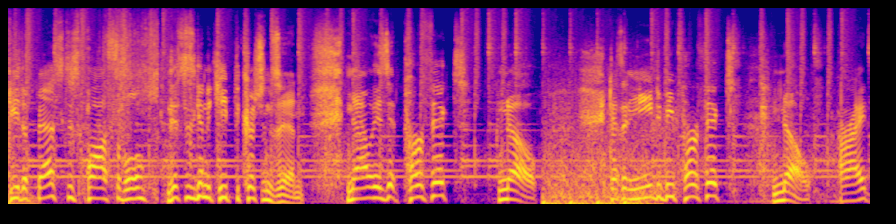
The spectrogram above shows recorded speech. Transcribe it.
be the best as possible. This is gonna keep the cushions in. Now, is it perfect? No. Does it need to be perfect? No, all right?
